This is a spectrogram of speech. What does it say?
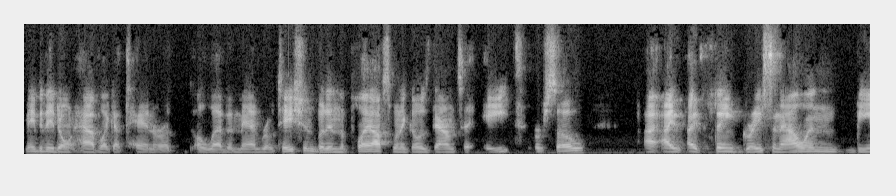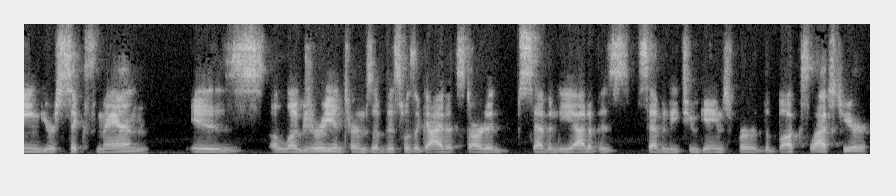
maybe they don't have like a 10 or a 11 man rotation, but in the playoffs, when it goes down to eight or so, I, I, I think Grayson Allen being your sixth man is a luxury in terms of this was a guy that started 70 out of his 72 games for the Bucks last year.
